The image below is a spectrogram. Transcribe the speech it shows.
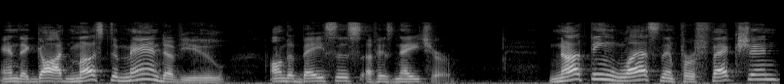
and that God must demand of you on the basis of his nature. Nothing less than perfection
